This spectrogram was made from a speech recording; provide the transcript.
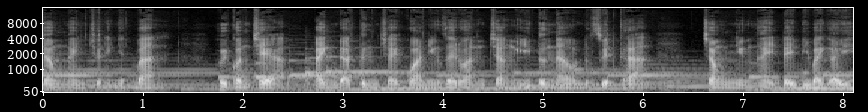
trong ngành truyền hình Nhật Bản. Hồi còn trẻ, anh đã từng trải qua những giai đoạn chẳng ý tưởng nào được duyệt cả. Trong những ngày đầy bí bách ấy,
